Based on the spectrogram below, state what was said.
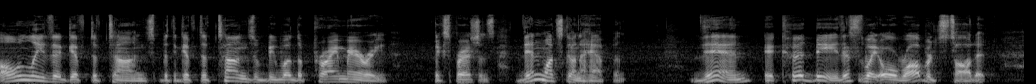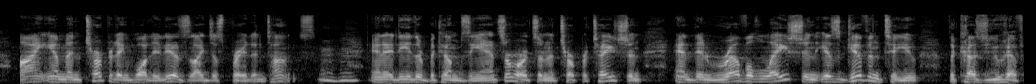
only the gift of tongues, but the gift of tongues would be one of the primary expressions. Then what's going to happen? Then it could be, this is the way Oral Roberts taught it, I am interpreting what it is that I just prayed in tongues. Mm-hmm. And it either becomes the answer or it's an interpretation, and then revelation is given to you because you have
